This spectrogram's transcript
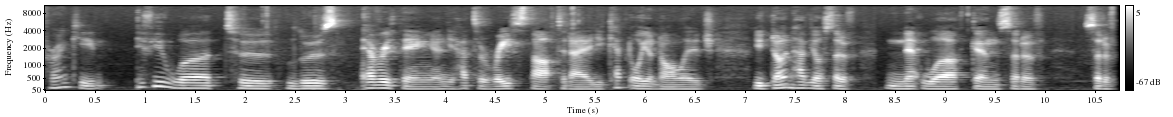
Frankie if you were to lose everything and you had to restart today, you kept all your knowledge, you don't have your sort of network and sort of sort of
